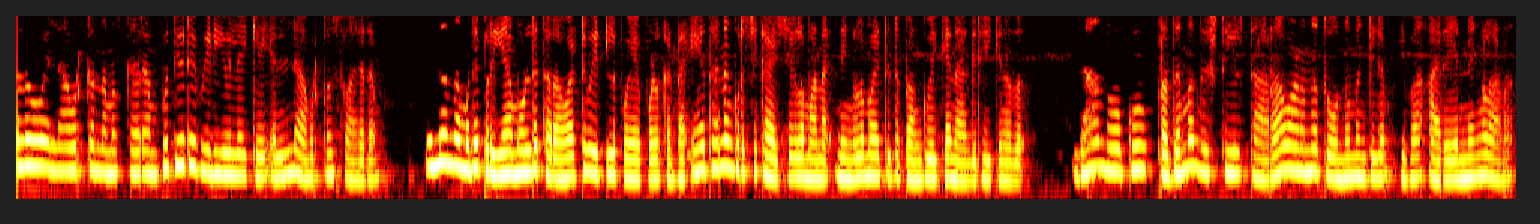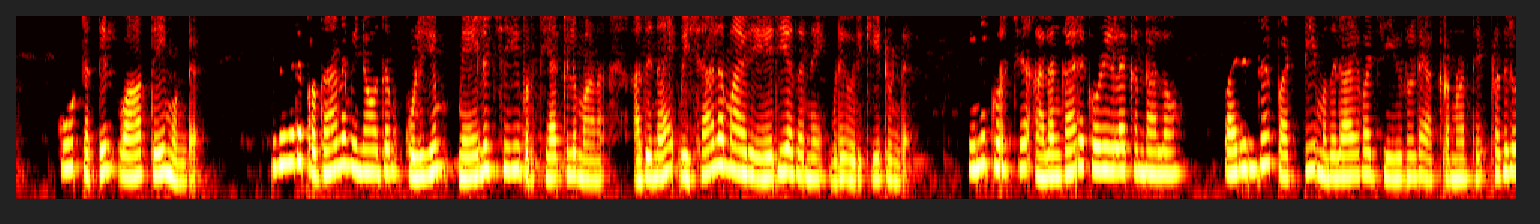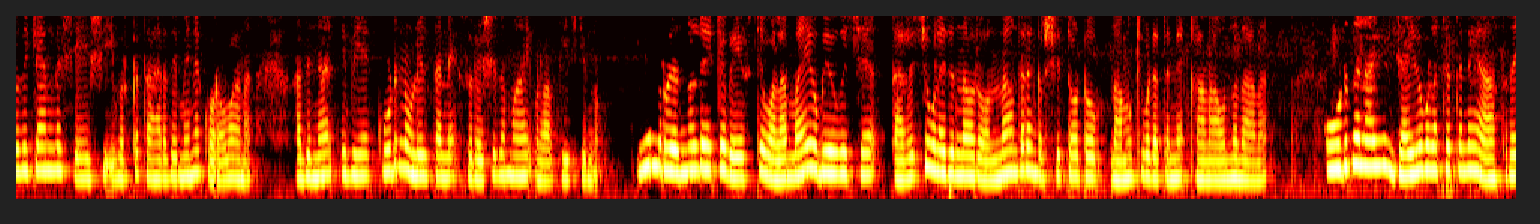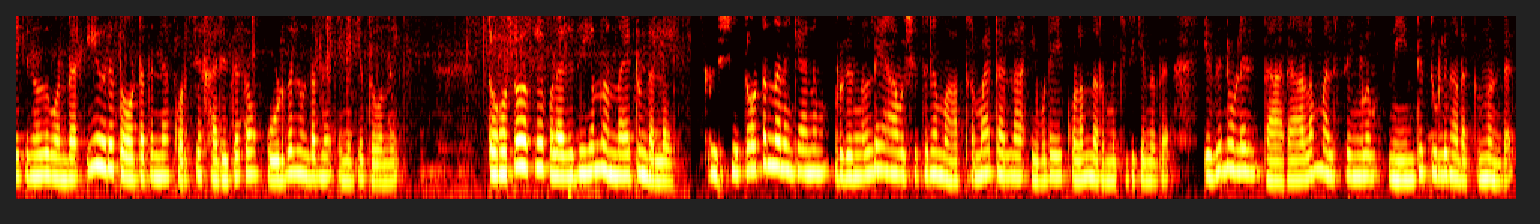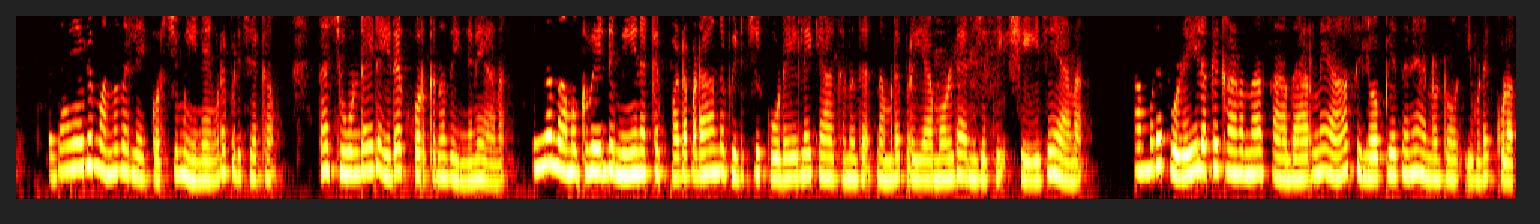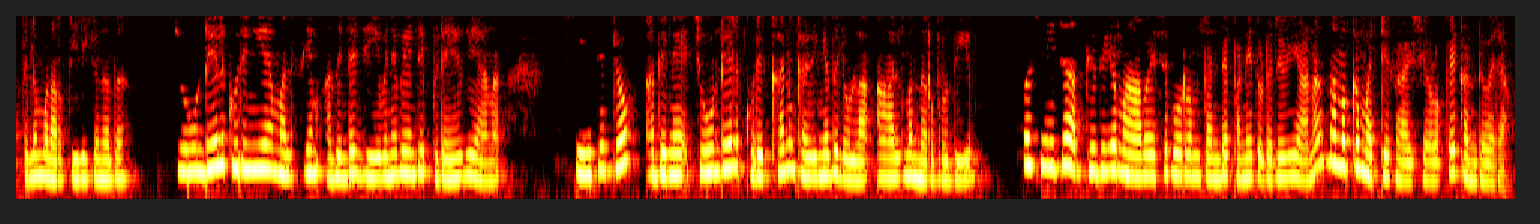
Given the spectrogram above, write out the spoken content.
Hello എല്ലാവർക്കും നമസ്കാരം. പുതിയൊരു വീഡിയോയിലേക്ക് എല്ലാവർക്കും സ്വാഗതം. ഇന്ന് നമ്മുടെ പ്രിയാമോളുടെ തറവാട്ട് വീട്ടിൽ പോയപ്പോൾ കണ്ട ഏതാനും കുറച്ച് കാഴ്ചകളുമാണ് നിങ്ങളുമായിട്ട് ഇത് പങ്കുവയ്ക്കാൻ ആഗ്രഹിക്കുന്നത്. ഇതാ നോക്കൂ പ്രഥമ ദൃഷ്ടിയിൽ താറാവാണെന്ന് തോന്നുമെങ്കിലും ഇവ അരയന്നങ്ങളാണ്. കൂട്ടത്തിൽ വാത്തയുമുണ്ട് ഇവയുടെ പ്രധാന വിനോദം കുളിയും മേലുച്ചി വൃത്തിയാക്കലുമാണ്. അതിനായി വിശാലമായൊരു ഏരിയ തന്നെ ഇവിടെ ഒരുക്കിയിട്ടുണ്ട്. ഇനി കുറച്ച് അലങ്കാര കോഴികളെ കണ്ടാലോ? പരുന്ത് പട്ടി മുതലായവ ജീവികളുടെ ആക്രമണത്തെ പ്രതിരോധിക്കാനുള്ള ശേഷി ഇവർക്ക് താരതമ്യേന കുറവാണ്. അതിനാൽ ഇവയെ കൂടിനുള്ളിൽ തന്നെ സുരക്ഷിതമായി വളർത്തിയിരിക്കുന്നു. ഈ മൃഗങ്ങളുടെയൊക്കെ വേസ്റ്റ് വളമായി ഉപയോഗിച്ച് തഴച്ചു വളരുന്ന ഒരു ഒന്നാന്തരം കൃഷിത്തോട്ടവും നമുക്കിവിടെ തന്നെ കാണാവുന്നതാണ്. കൂടുതലായും ജൈവവളത്തെ തന്നെ ആശ്രയിക്കുന്നത് കൊണ്ട് ഈ ഒരു തോട്ടത്തിന് കുറച്ച് ഹരിതകം കൂടുതലുണ്ടെന്ന് എനിക്ക് തോന്നി. തോട്ടമൊക്കെ വളരെയധികം നന്നായിട്ടുണ്ടല്ലേ? കൃഷിത്തോട്ടം നനയ്ക്കാനും മൃഗങ്ങളുടെ ആവശ്യത്തിനും മാത്രമായിട്ടല്ല ഇവിടെ ഈ കുളം നിർമ്മിച്ചിരിക്കുന്നത്. ഇതിനുള്ളിൽ ധാരാളം മത്സ്യങ്ങളും നീന്തിത്തുള്ളി നടക്കുന്നുണ്ട്. ഏതായാലും വന്നതല്ലേ? കുറച്ച് മീനെയും കൂടെ പിടിച്ചേക്കാം. ഇതാ ചൂണ്ടയിൽ ഇര കോർക്കുന്നത് ഇങ്ങനെയാണ്. ഇന്ന് നമുക്ക് വേണ്ടി മീനൊക്കെ പടപടാന്ന് പിടിച്ച് കൂടയിലേക്ക് ആക്കുന്നത് നമ്മുടെ പ്രിയാമോളുടെ അനുജത്തി ഷീജയാണ്. നമ്മുടെ പുഴയിലൊക്കെ കാണുന്ന സാധാരണ ആ സിലോപ്പിയ തന്നെയാണ് കേട്ടോ ഇവിടെ കുളത്തിലും വളർത്തിയിരിക്കുന്നത്. ചൂണ്ടയിൽ കുരുങ്ങിയ മത്സ്യം അതിന്റെ ജീവന് വേണ്ടി പിടയുകയാണ്. ഷീജയ്ക്കോ അതിനെ ചൂണ്ടയിൽ കുരുക്കാൻ കഴിഞ്ഞതിലുള്ള ആത്മനിർവൃതിയും. അപ്പോൾ ഷീജ അത്യധികം ആവേശപൂർവം തന്റെ പണി തുടരുകയാണ്. നമുക്ക് മറ്റു കാഴ്ചകളൊക്കെ കണ്ടുവരാം.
